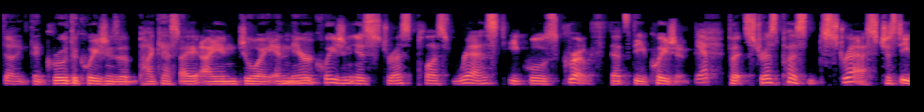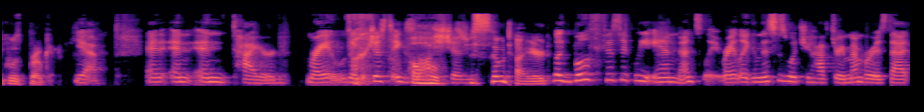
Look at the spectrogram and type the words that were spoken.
the, the, growth equation is a podcast I, I enjoy, and mm-hmm. their equation is stress plus rest equals growth. That's the equation. Yep. But stress plus stress just equals broken. Yeah, and and and tired right? Like just oh, exhaustion. Oh, just so tired. Like both physically and mentally, right? Like, and this is what you have to remember is that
